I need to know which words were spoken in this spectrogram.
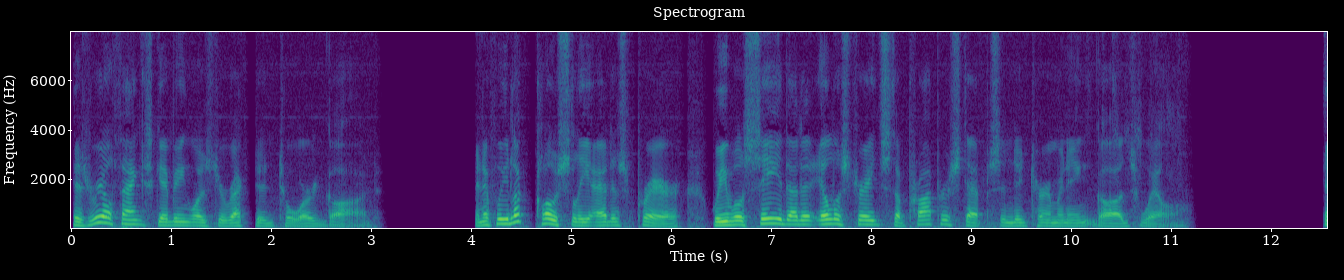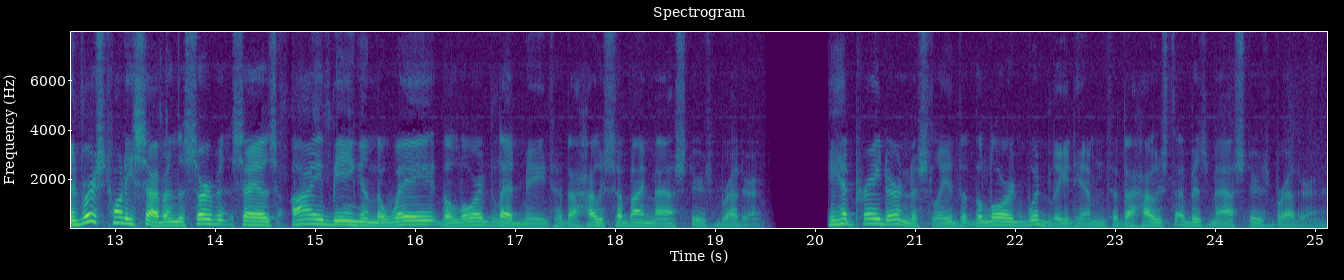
his real thanksgiving was directed toward God. And if we look closely at his prayer, we will see that it illustrates the proper steps in determining God's will. In verse 27, the servant says, I being in the way, the Lord led me to the house of my master's brethren. He had prayed earnestly that the Lord would lead him to the house of his master's brethren.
